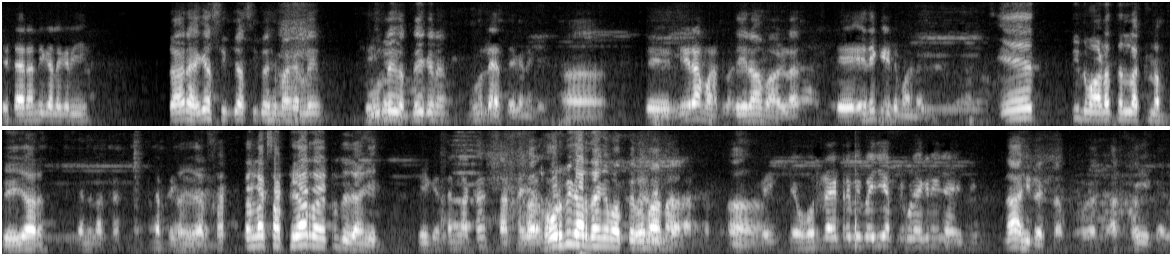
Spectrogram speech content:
ਜੇ ਟਾਇਰਾਂ ਦੀ ਗੱਲ ਕਰੀਏ। ਟਾਇਰ ਹੈਗੇ 80 85 ਪੈਸੇ ਮਗਰਲੇ ਮੂਰਲੇ ਅੱਧੇ ਕਿਨੇ? ਮੂਰ ਲੈ ਹੱਤੇ ਕਨੇ ਹਾਂ। ਤੇ 13 ਮਾਡਲ ਵਾਲੇ। 13 ਮਾਡਲ ਹੈ ਤੇ ਇਹਦੇ ਕੀ ਡਿਮਾਂਡ ਹੈ ਜੀ? ਇਹ ਦੀ ਡਿਮਾਂਡ 3 ਲੱਖ 90 ਹਜ਼ਾਰ। 3 ਲੱਖ 90 ਯਾਰ 3 ਲੱਖ 60 ਹਜ਼ਾਰ ਦਾ ਰੇਟ ਦੇ ਦਾਂਗੇ ਠੀਕ ਹੈ 3 ਲੱਖ 60000 ਹੋਰ ਵੀ ਕਰ ਦਾਂਗੇ ਮੌਕੇ ਤੇ ਮਾਨਤਾ ਹਾਂ। ਠੀਕ ਹੈ ਜੀ, ਤੇ ਹੋਰ ਟਰੈਕਟਰ ਵੀ ਬਾਈ ਜੀ ਆਪਣੇ ਕੋਲ ਹੈਗੇ ਨਹੀਂ ਜਾਏ ਜੀ ਨਾ ਹੀ ਟਰੈਕਟਰ ਆਪਣਾ ਠੀਕ ਹੈ ਜੀ।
